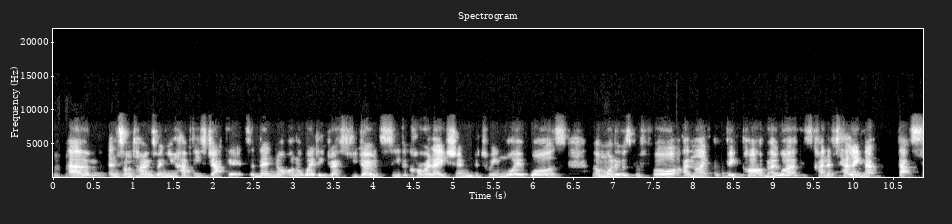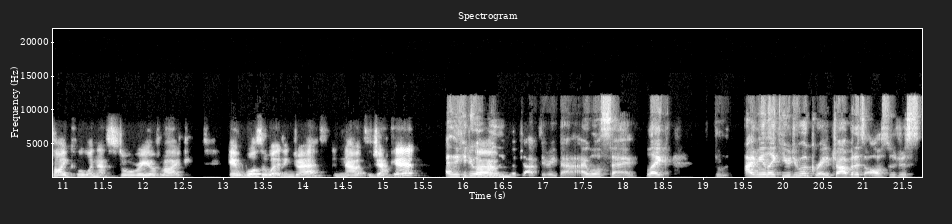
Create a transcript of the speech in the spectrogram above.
Mhm. Um, and sometimes when you have these jackets and they're not on a wedding dress, you don't see the correlation between what it was and what it was before. And like a big part of my work is kind of telling that that cycle and that story of like it was a wedding dress and now it's a jacket. I think you do a really Um, good job doing that. I will say. Like, I mean, like you do a great job, but it's also just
